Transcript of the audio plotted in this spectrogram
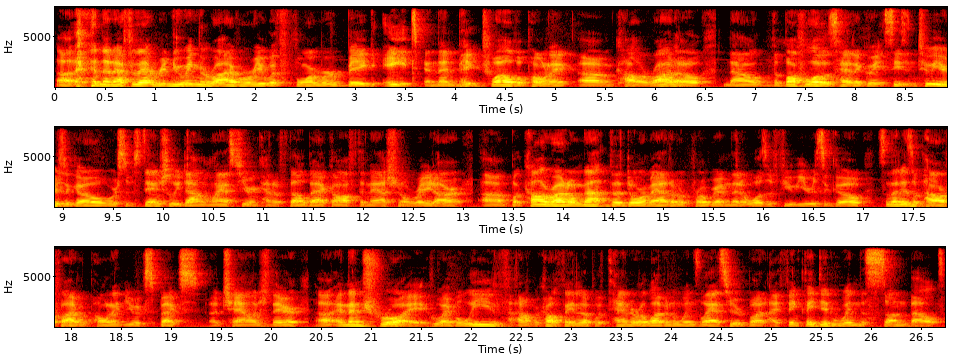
Uh, and then after that, renewing the rivalry with former Big Eight and then Big Twelve opponent um, Colorado. Now the Buffaloes had a great great season two years ago, were substantially down last year and kind of fell back off the national radar. Uh, but Colorado, not the doormat of a program that it was a few years ago. So that is a Power Five opponent. You expect a challenge there. Uh, and then Troy, who I believe, I don't recall if they ended up with 10 or 11 wins last year, but I think they did win the Sun Belt.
